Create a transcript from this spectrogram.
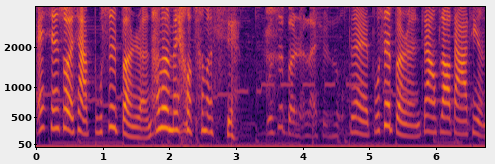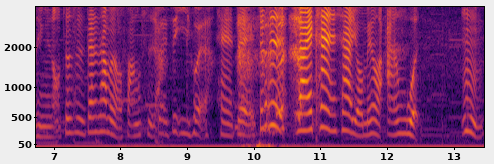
哎，先说一下，不是本人，他们没有这么写，不是本人来巡逻。对，不是本人，这样不知道大家听得听不懂。就是，但是他们有方式啊，对，自己意会啊。嘿，对，就是来看一下有没有安稳。嗯，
